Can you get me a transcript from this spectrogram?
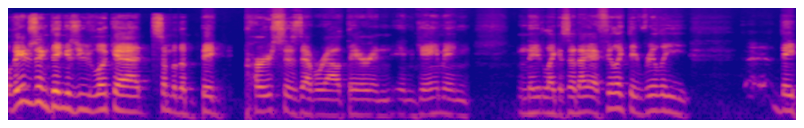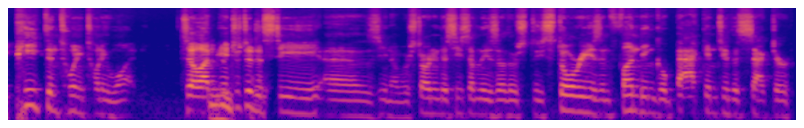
well the interesting thing is you look at some of the big purses that were out there in in gaming. And they like i said i, I feel like they really they peaked in 2021 so i'm mm-hmm. interested to see as you know we're starting to see some of these other these stories and funding go back into the sector.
